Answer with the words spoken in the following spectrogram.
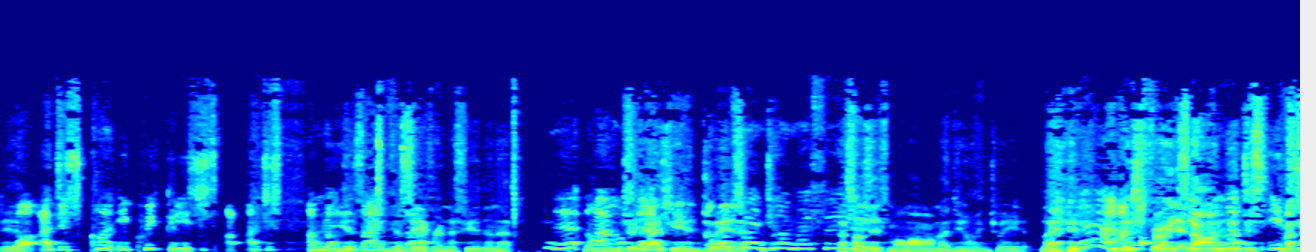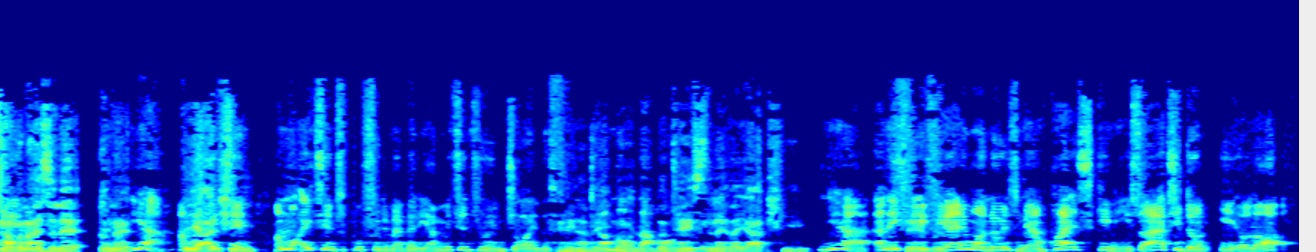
Yeah. But I just can't eat quickly. It's just, I, I just, I'm not You- designed for You're that. savouring the food, innit? Yeah, like, I'm enjoy- also, you're actually enjoying I'm also it. enjoying my food. That's what I say to my mom. I'm like, do you not enjoy it? Like Yeah, you're just not- throwing it see, down. I'm You're just eating- metabolizing it. You know. Yeah, I'm not actually- eating. I'm not eating to put food in my belly. I'm eating to enjoy the food. Yeah, like, I'm not that the hungry. taste in it that you actually. Yeah, and if if you, anyone knows me, I'm quite skinny, so I actually don't eat a lot.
